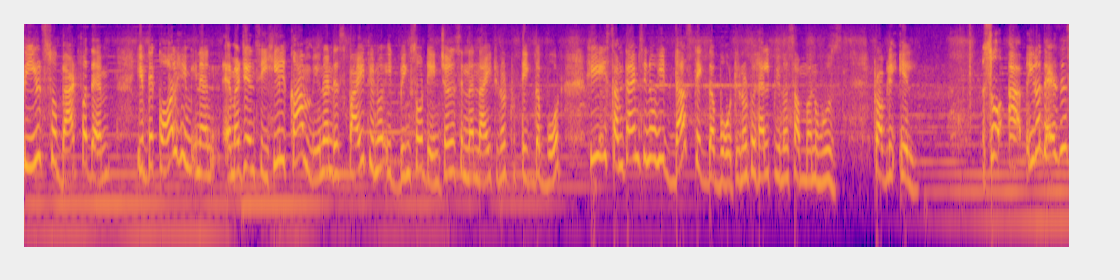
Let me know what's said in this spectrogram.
feels so bad for them if they call him in an emergency he'll come you know and despite you know it being so dangerous in the night you know to take the boat he sometimes you know he does take the boat you know to help you know someone who's probably ill so uh, you know there's this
